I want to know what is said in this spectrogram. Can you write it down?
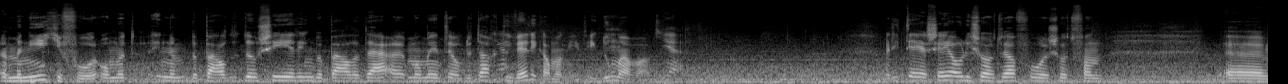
een maniertje voor om het in een bepaalde dosering, bepaalde da- momenten op de dag, Ja. die weet ik allemaal niet. Ik doe maar wat. Ja. Maar die THC-olie zorgt wel voor een soort van ehm,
